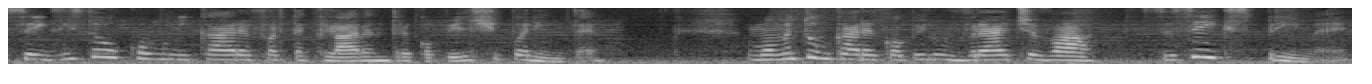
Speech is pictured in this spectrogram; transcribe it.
să existe o comunicare foarte clară între copil și părinte. În momentul în care copilul vrea ceva să se exprime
